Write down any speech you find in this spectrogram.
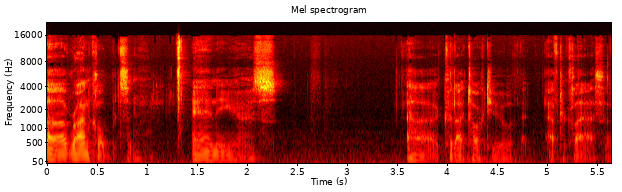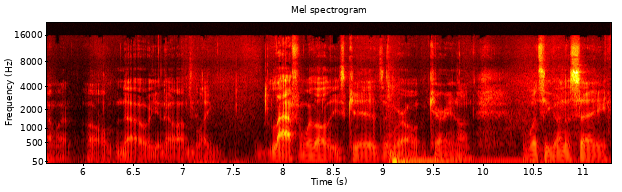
uh, Ron Culbertson, and he goes, uh, "Could I talk to you after class?" And I went, "Oh no," you know I'm like laughing with all these kids, and we're all carrying on what's he going to say?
